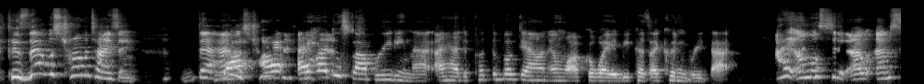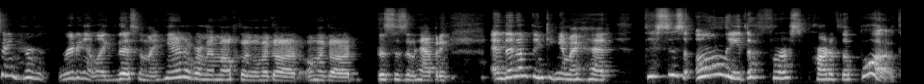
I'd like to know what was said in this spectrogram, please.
Because that was traumatizing. That, I That- was I. I had to stop reading that. I had to put the book down and walk away because I couldn't read that. I almost did. I, I'm sitting here reading it like this, with my hand over my mouth, going, "Oh my god, oh my god, this isn't happening." And then I'm thinking in my head, "This is only the first part of the book.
